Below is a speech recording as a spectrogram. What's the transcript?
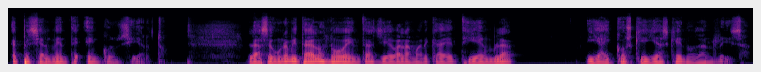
especialmente en concierto. La segunda mitad de los 90 lleva la marca de Tiembla y hay cosquillas que no dan risa.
